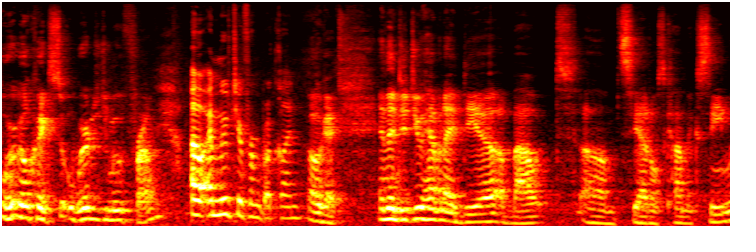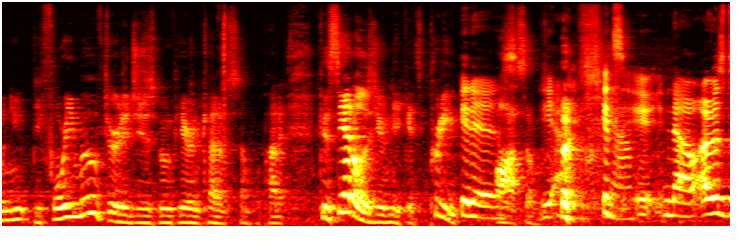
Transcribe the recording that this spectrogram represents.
Real quick, so where did you move from? oh, I moved here from Brooklyn. Okay, and then did you have an idea about um, Seattle's comic scene when you before you moved, or did you just move here and kind of stumble upon it? Because Seattle is unique; it's pretty It is awesome. Yeah, it's Yeah. It, no. I was.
